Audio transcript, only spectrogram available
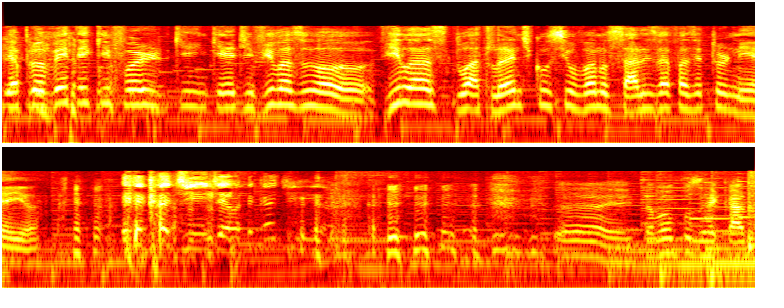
E aproveitem que for quem, quem é de Vilas do, Vilas do Atlântico, o Silvano Salles vai fazer turnê aí, ó. Recadinho, já é um recadinho. É, então vamos pros recados.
